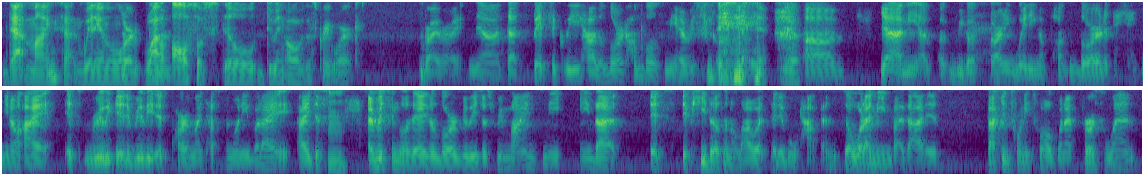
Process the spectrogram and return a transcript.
that mindset and waiting on the Lord mm-hmm. while also still doing all of this great work. Right, right. Yeah, that's basically how the Lord humbles me every single day. yeah. Um, yeah, I mean, uh, uh, regarding waiting upon the Lord, you know, I it's really it really is part of my testimony. But I I just mm. every single day the Lord really just reminds me that it's if He doesn't allow it, that it won't happen. So what I mean by that is, back in 2012 when I first went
